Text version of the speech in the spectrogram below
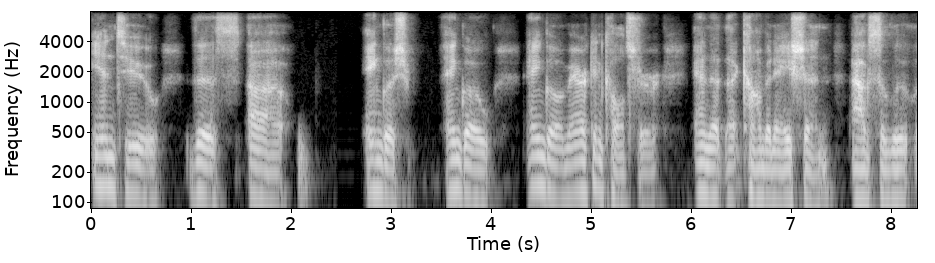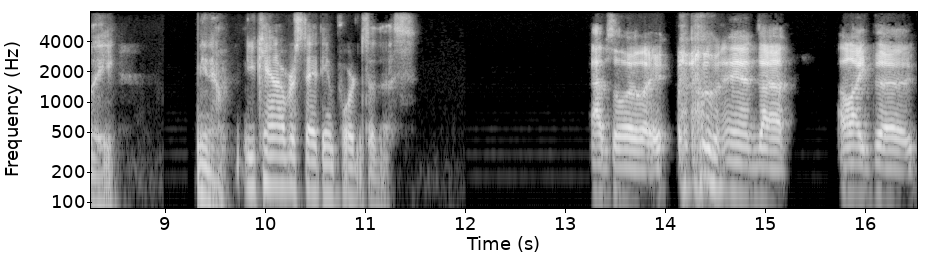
into this uh, English Anglo Anglo American culture and that that combination absolutely you know you can't overstate the importance of this absolutely and uh I like the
